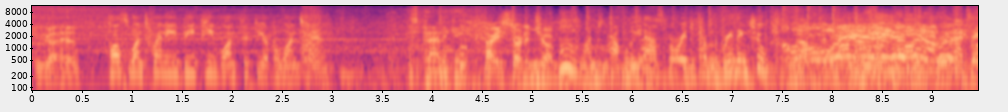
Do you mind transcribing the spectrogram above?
What we got, him. Pulse 120, BP 150 over 110. He's panicking. All right, he started to choke. I was probably aspirated from the breathing tube. Calm down. Calm down. Let's go,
